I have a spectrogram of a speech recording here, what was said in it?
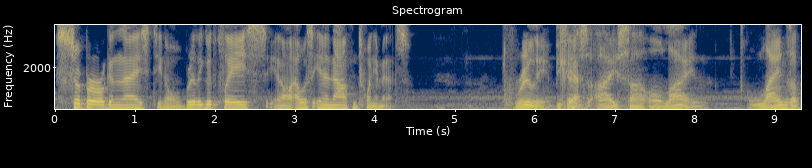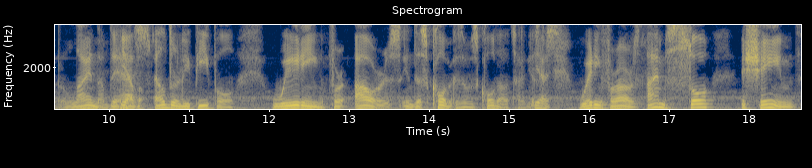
super organized. You know, really good place. You know, I was in and out in 20 minutes. Really? Because I saw online lines up line up. They have Yes. elderly people waiting for hours in this cold because it was cold outside yesterday. Yes. Waiting for hours. I'm so ashamed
